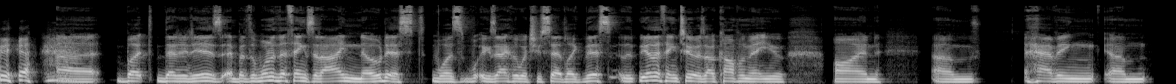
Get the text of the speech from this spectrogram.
yeah. uh, but that it is. But the, one of the things that I noticed was exactly what you said. Like this. The other thing too is I'll compliment you on um, having um,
